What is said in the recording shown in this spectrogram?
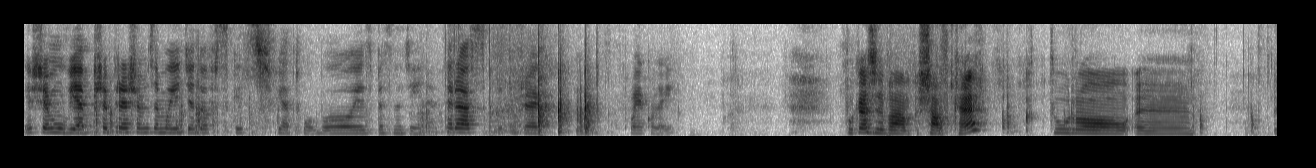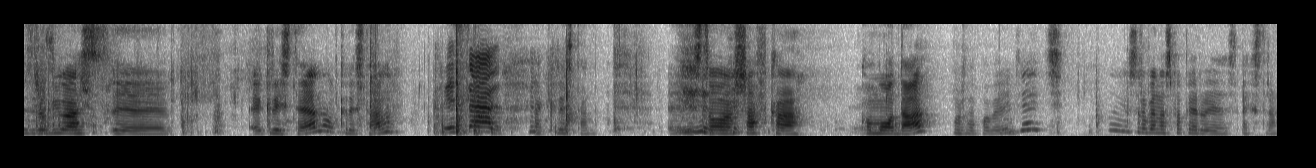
jeszcze mówię, przepraszam za moje dziadowskie światło, bo jest beznadziejne. Teraz, Kwiatuszek, twoja kolej. Pokażę Wam szafkę, którą e, zrobiła z, e, e, Krystal. Krystal. Krystal! Tak, Krystal. E, Jest to szafka komoda, można powiedzieć. No, Jest zrobiona z papieru, jest ekstra.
